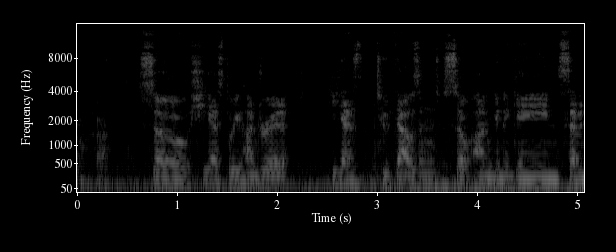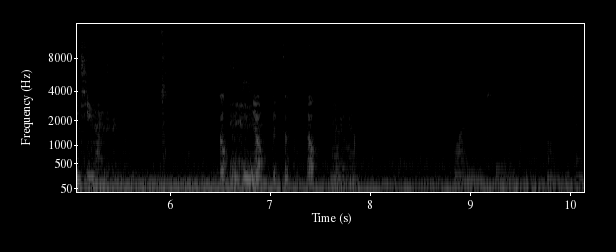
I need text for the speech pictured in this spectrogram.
Okay. So she has 300, he has 2,000, so I'm gonna gain 1,700. Oop, nope, nope, nope, nope, there we go. One, two, three, four, okay.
